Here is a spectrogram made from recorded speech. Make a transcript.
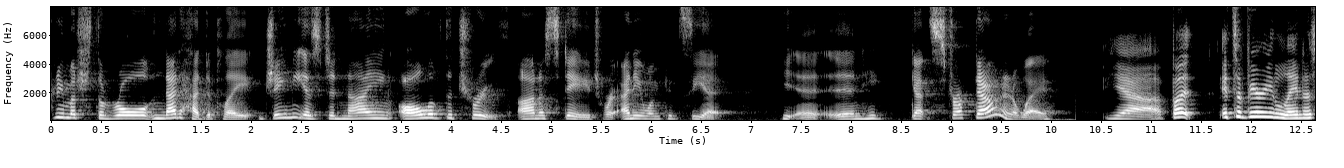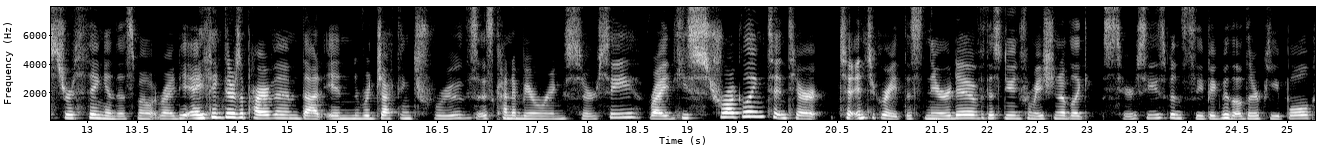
Pretty much the role Ned had to play. Jaime is denying all of the truth on a stage where anyone could see it. He, and he gets struck down in a way. Yeah, but it's a very Lannister thing in this moment, right? I think there's a part of him that in rejecting truths is kind of mirroring Cersei, right? He's struggling to inter- to integrate this narrative, this new information of like Cersei's been sleeping with other people,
